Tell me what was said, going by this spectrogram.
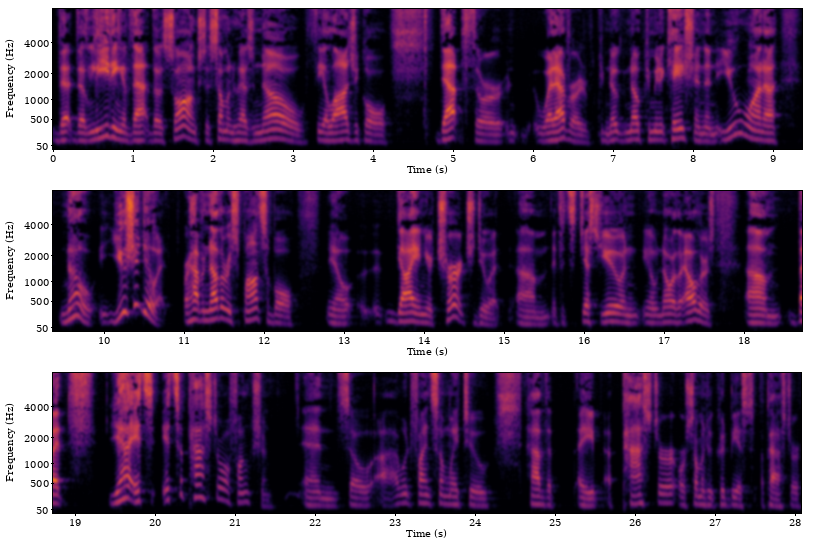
the, the leading of that, those songs to someone who has no theological depth or whatever, no, no communication. And you want to no, you should do it, or have another responsible, you know, guy in your church do it. Um, if it's just you and you know no other elders, um, but yeah, it's it's a pastoral function, and so I would find some way to have the a, a pastor or someone who could be a, a, pastor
